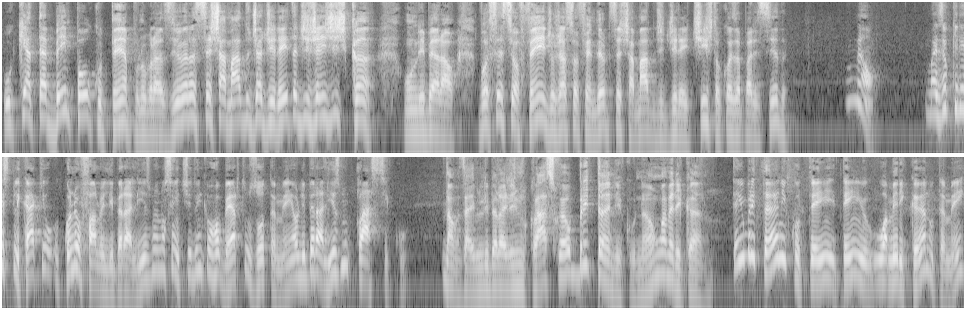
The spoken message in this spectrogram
o que até bem pouco tempo no Brasil era ser chamado de a direita de Gengis Khan, um liberal. Você se ofende ou já se ofendeu de ser chamado de direitista ou coisa parecida? Não. Mas eu queria explicar que quando eu falo em liberalismo é no sentido em que o Roberto usou também, é o liberalismo clássico. Não, mas aí o liberalismo clássico é o britânico, não o americano. Tem o britânico, tem, tem o americano também,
